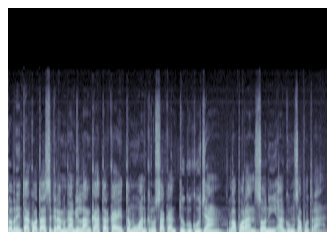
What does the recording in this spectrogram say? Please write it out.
Pemerintah kota segera mengambil langkah terkait temuan kerusakan Tugu Kujang. Laporan Sony Agung Saputra.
